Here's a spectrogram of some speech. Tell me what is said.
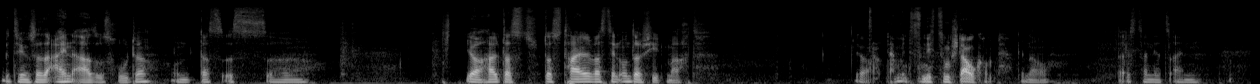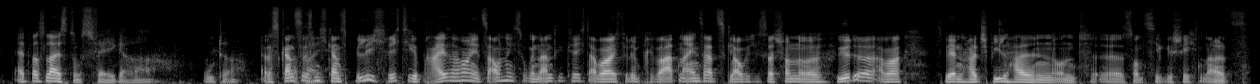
Beziehungsweise ein Asus-Router und das ist äh, ja halt das, das Teil, was den Unterschied macht. Ja. Damit es nicht zum Stau kommt. Genau. Da ist dann jetzt ein etwas leistungsfähigerer Router. Ja, das Ganze ist Dabei. nicht ganz billig. Richtige Preise haben wir jetzt auch nicht so genannt gekriegt, aber für den privaten Einsatz, glaube ich, ist das schon eine Hürde. Aber es werden halt Spielhallen und äh, sonstige Geschichten als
